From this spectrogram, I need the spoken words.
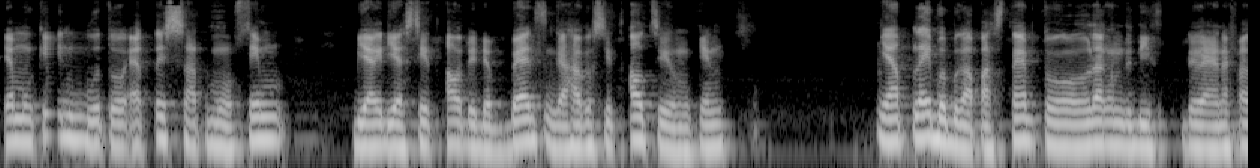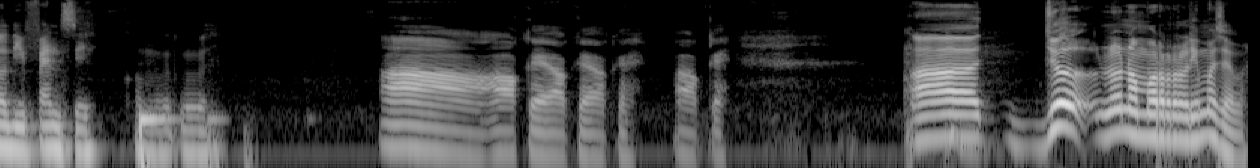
Ya mungkin butuh at least satu musim biar dia sit out di the bench, nggak harus sit out sih mungkin. Ya play beberapa snap to learn the, def- the NFL defense sih. menurut gue. Ah, oke oke oke. Oke. Eh, Jul, lu nomor 5 siapa?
